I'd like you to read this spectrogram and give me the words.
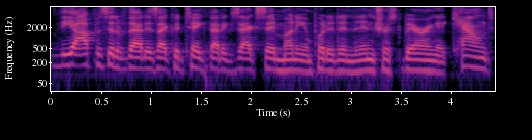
the opposite of that is I could take that exact same money and put it in an interest bearing account,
